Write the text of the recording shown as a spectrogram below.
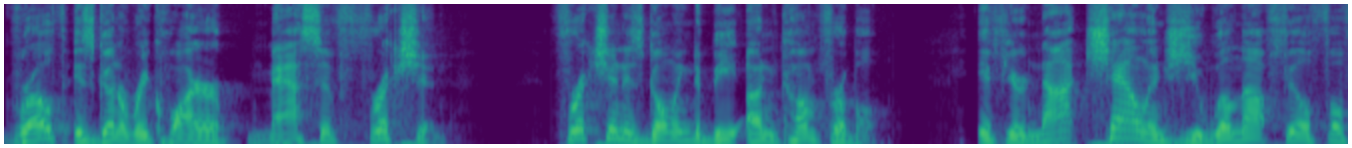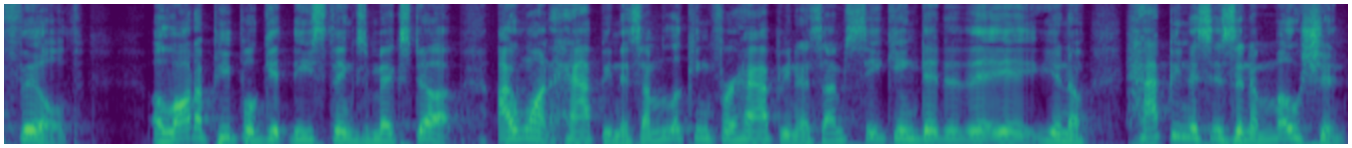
Growth is going to require massive friction. Friction is going to be uncomfortable. If you're not challenged, you will not feel fulfilled. A lot of people get these things mixed up. I want happiness. I'm looking for happiness. I'm seeking, eh, you know, happiness is an emotion.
